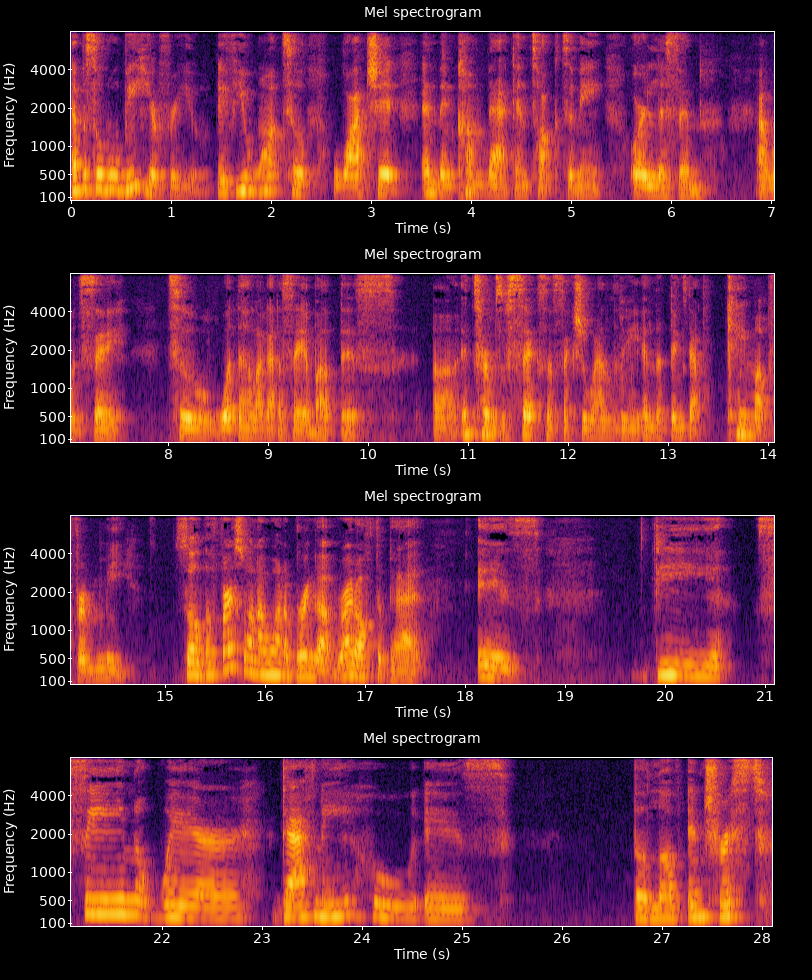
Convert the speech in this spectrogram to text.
episode will be here for you if you want to watch it and then come back and talk to me or listen I would say, to what the hell I got to say about this uh, in terms of sex and sexuality and the things that came up for me. So, the first one I want to bring up right off the bat is the scene where Daphne, who is the love interest,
